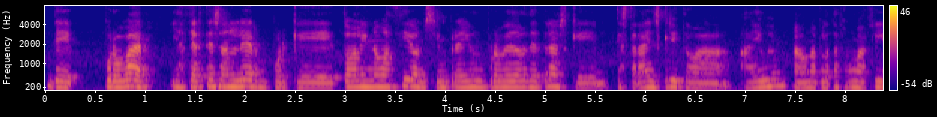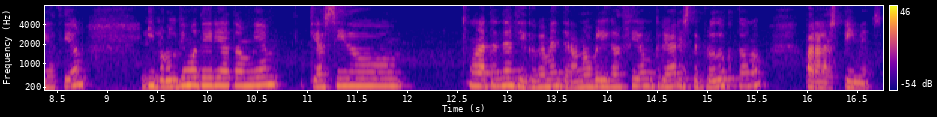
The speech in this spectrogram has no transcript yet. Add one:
de probar y hacer test and learn porque toda la innovación siempre hay un proveedor detrás que, estará inscrito a, a, a una plataforma de afiliación. Y por último te diría también que ha sido una tendencia que obviamente era una obligación crear este producto ¿no? para las pymes.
